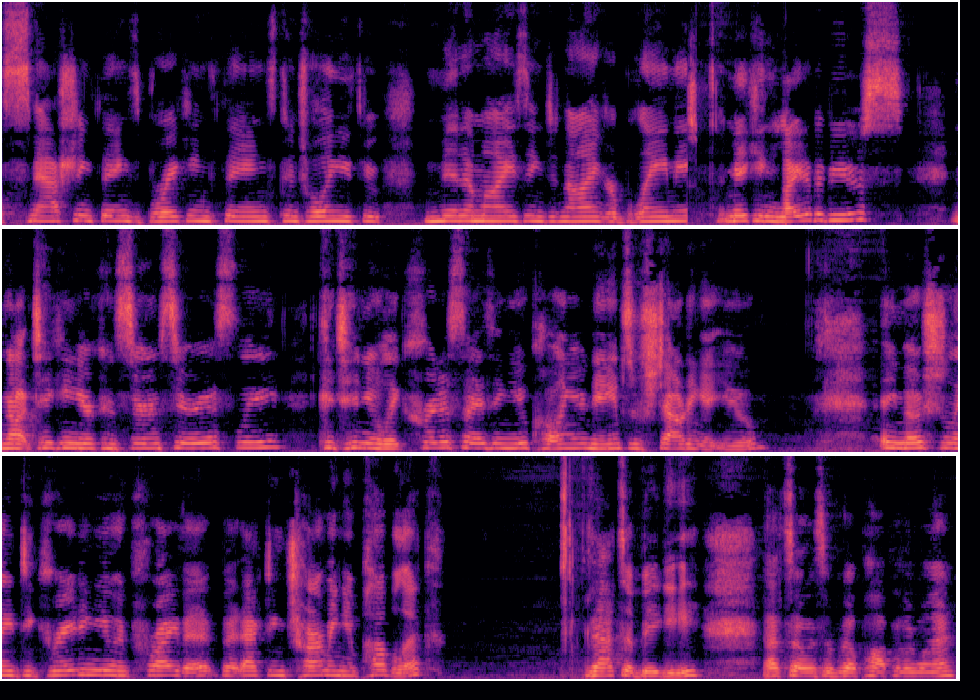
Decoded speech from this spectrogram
smashing things, breaking things, controlling you through minimizing, denying, or blaming, making light of abuse, not taking your concerns seriously continually criticizing you, calling your names, or shouting at you. emotionally degrading you in private but acting charming in public. That's a biggie. That's always a real popular one.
